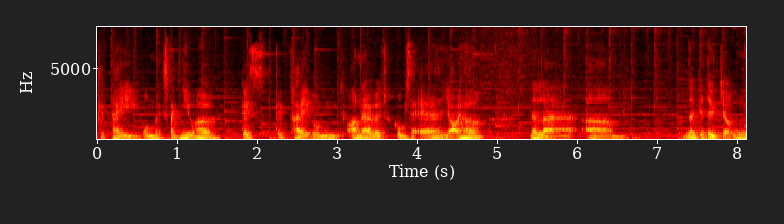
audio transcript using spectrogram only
các thầy cũng expect nhiều hơn. Cái các thầy cũng on average cũng sẽ giỏi hơn. Nên là um, nên cái tiêu chuẩn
